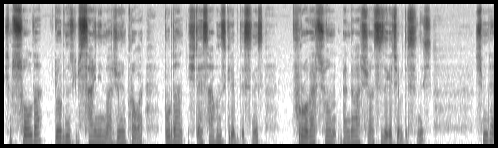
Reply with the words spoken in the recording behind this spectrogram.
Şimdi solda gördüğünüz gibi sign in var, join pro var. Buradan işte hesabınızı girebilirsiniz. Pro versiyon bende var şu an siz de geçebilirsiniz. Şimdi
